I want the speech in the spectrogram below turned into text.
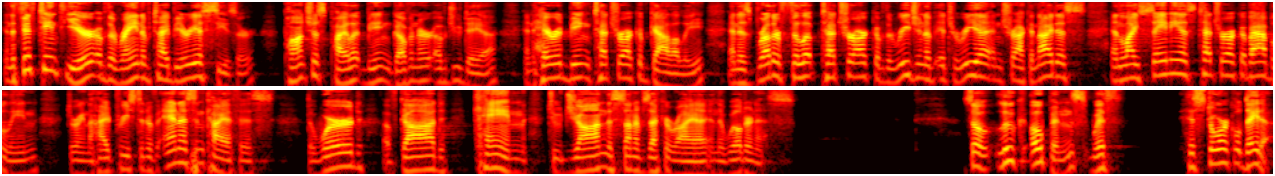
In the 15th year of the reign of Tiberius Caesar, Pontius Pilate being governor of Judea, and Herod being tetrarch of Galilee, and his brother Philip tetrarch of the region of Iturea and Trachonitis, and Lysanias tetrarch of Abilene, during the high priesthood of Annas and Caiaphas, the word of God came to John the son of Zechariah in the wilderness. So Luke opens with historical data.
